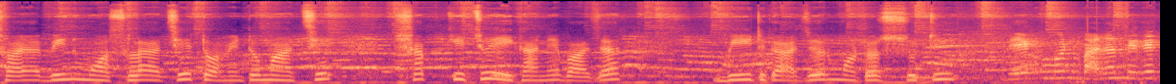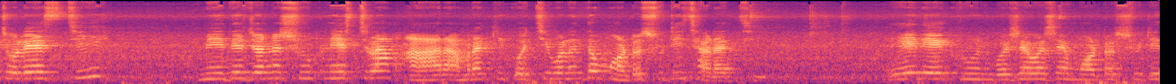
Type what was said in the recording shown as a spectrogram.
সয়াবিন মশলা আছে, টমেটো আছে। সব কিছু এইখানে বাজার, বিট, গাজর, মটরশুঁটি। দেখুন, বাজার থেকে চলে এসেছি। মেয়েদের জন্য স্যুপ নিয়ে এসেছিলাম, আর আমরা কি করছি বলেন তো? মটরশুঁটি ছাড়াচ্ছি। এই দেখুন, বসে বসে মটরশুঁটি,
